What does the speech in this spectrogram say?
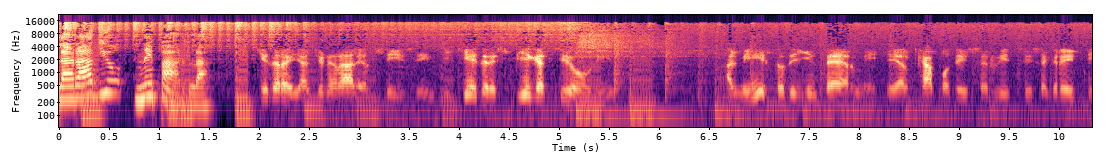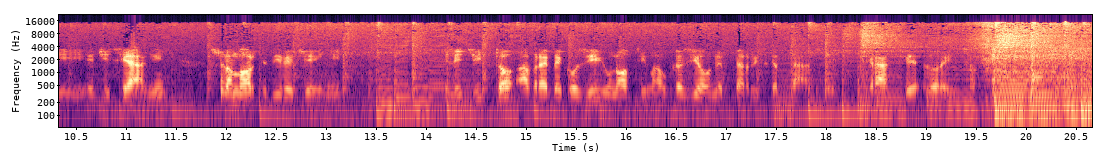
La radio ne parla. Chiederei al generale Al-Sisi di chiedere spiegazioni al ministro degli interni e al capo dei servizi segreti egiziani sulla morte di Regeni. L'Egitto avrebbe così un'ottima occasione per riscattarsi. Grazie Lorenzo.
